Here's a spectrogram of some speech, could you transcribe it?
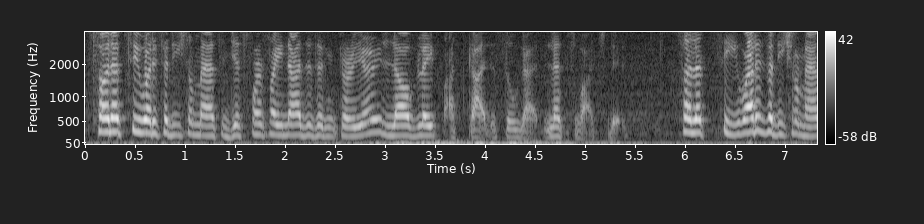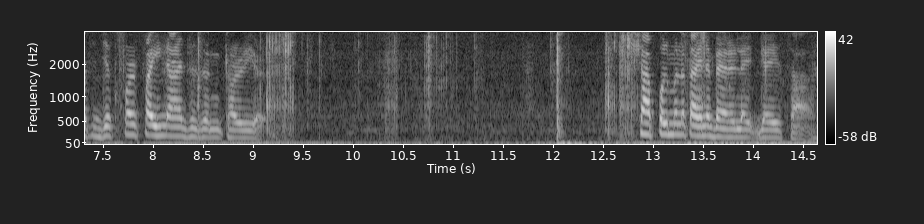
So, let's see what is additional messages for finances and career, love life, at kalusugan. Let's watch this. So, let's see what is additional messages for finances and career. Shuffle muna tayo na better light, guys, ha.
